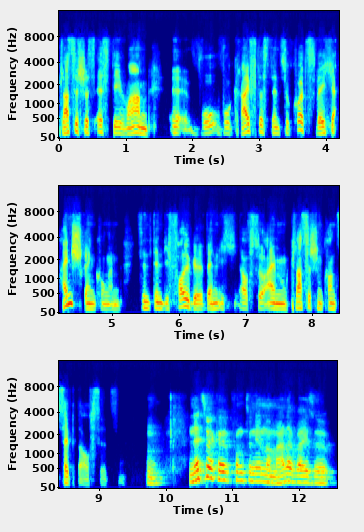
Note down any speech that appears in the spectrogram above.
klassisches SD-WAN, äh, wo, wo greift das denn zu kurz? Welche Einschränkungen sind denn die Folge, wenn ich auf so einem klassischen Konzept aufsetze? Hm. Netzwerke funktionieren normalerweise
